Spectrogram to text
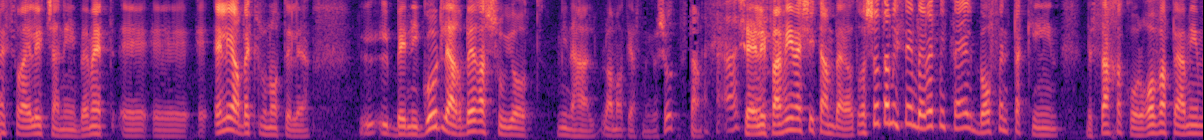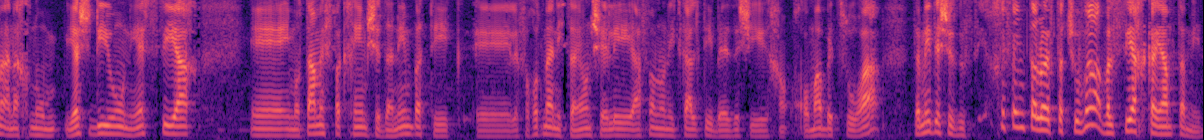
הישראלית, שאני באמת, אה, אה, אה, אין לי הרבה תלונות אליה. בניגוד להרבה רשויות מנהל, לא אמרתי אף רשות, סתם, אוקיי. שלפעמים יש איתם בעיות. רשות המיסים באמת מתנהל באופן תקין, בסך הכל, רוב הפעמים אנחנו, יש דיון, יש שיח אה, עם אותם מפקחים שדנים בתיק, אה, לפחות מהניסיון שלי, אף פעם לא נתקלתי באיזושהי חומה בצורה, תמיד יש איזה שיח, לפעמים אתה לא אוהב את התשובה, אבל שיח קיים תמיד.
